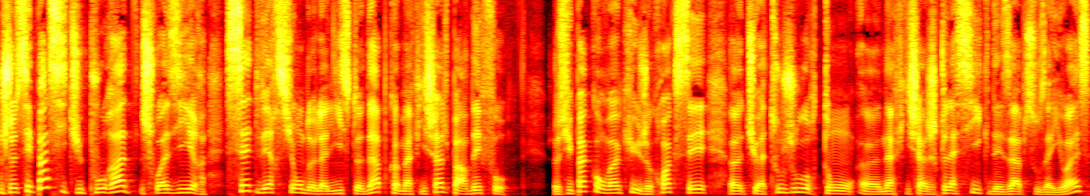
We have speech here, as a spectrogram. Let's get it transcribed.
Je ne sais pas si tu pourras choisir cette version de la liste d'app comme affichage par défaut. Je ne suis pas convaincu. Je crois que c'est euh, tu as toujours ton affichage classique des apps sous iOS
